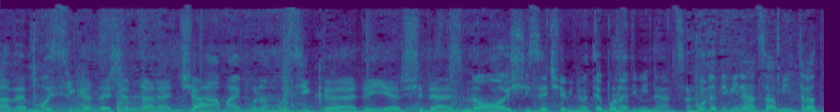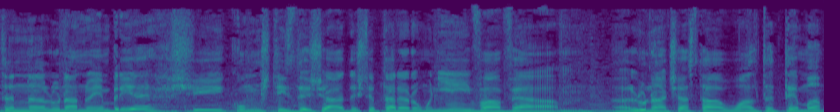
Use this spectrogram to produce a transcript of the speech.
Avem muzică în deșteptarea, cea mai bună muzică de ieri și de azi, 9 și 10 minute. Bună dimineața! Bună dimineața, am intrat în uh, luna noiembrie și, cum știți deja, Deșteptarea României va avea uh, luna aceasta o altă temă.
